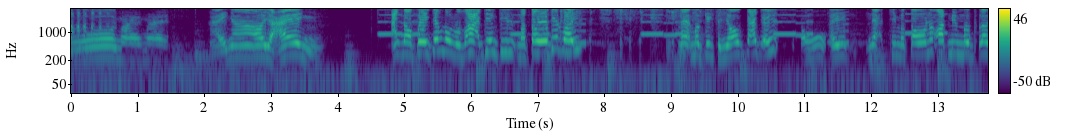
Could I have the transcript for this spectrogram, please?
អូយម៉ែម៉ែឯងអើយឯងអញដល់ពេលចឹងដូចពិបាកជាងជិះម៉ូតូទៀតវៃណែមើលគេសញ្ញោកាច់អីអូអី អ្នកជិះម៉ូតូហ្នឹងអត់មានមើលផ្លូវ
